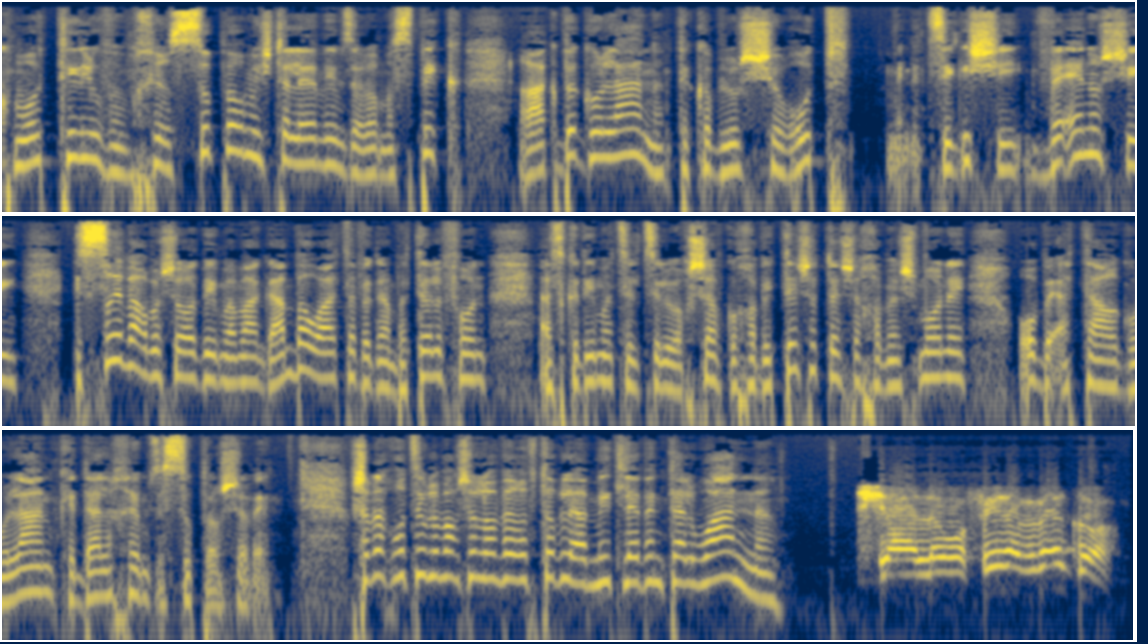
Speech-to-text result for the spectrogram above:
כמו טיל ובמחיר סופר משתלם, ואם זה לא מספיק, רק בגולן תקבלו שירות מנציג אישי ואנושי, 24 שעות ביממה, גם בוואטסאפ וגם בטלפון, אז קדימה צלצלו עכשיו, כוכבי 9958, או באתר גולן, כדאי לכם, זה סופר שווה. עכשיו אנחנו רוצים לומר שלום וערב טוב לעמית לבנטל וואן. שלום אופירה וברקו.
